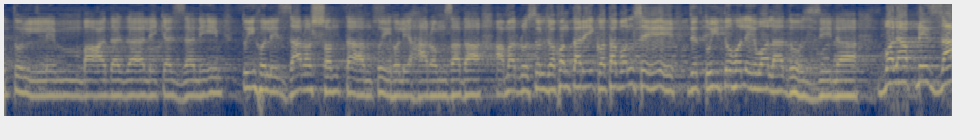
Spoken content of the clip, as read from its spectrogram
উতুল্লিম বাদা জানিম, তুই হলি জারস সন্তান, তুই হলি হারম জাদা আমার রসুল যখন তার এই কথা বলছে যে, তুই তো হলে ওয়ালা দুজিনা বলে আপনি যা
